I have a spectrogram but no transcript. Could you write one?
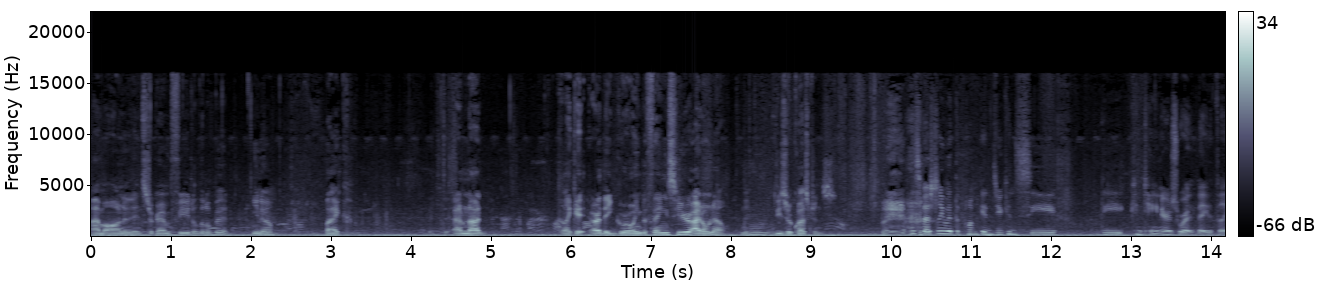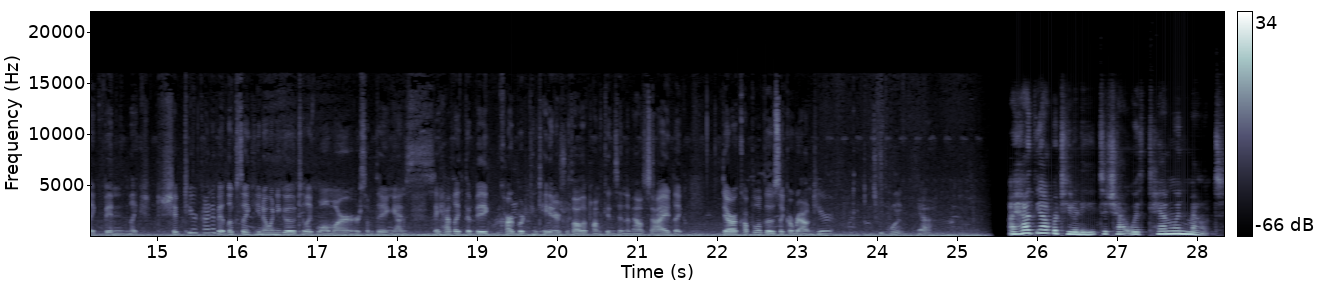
I'm on an Instagram feed a little bit, you know? Like I'm not like it, are they growing the things here? I don't know. These are questions. But Especially with the pumpkins, you can see the containers where they've like been like shipped here kind of it looks like you know when you go to like walmart or something and they have like the big cardboard containers with all the pumpkins in them outside like there are a couple of those like around here that's a good point. yeah I had the opportunity to chat with Tannwen Mount,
